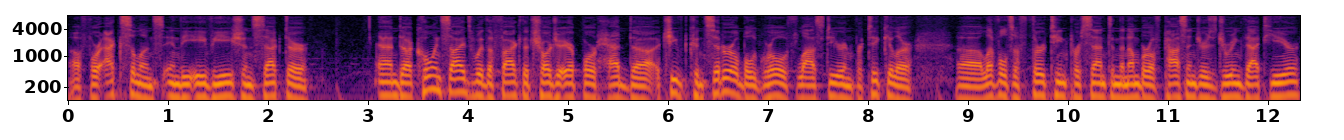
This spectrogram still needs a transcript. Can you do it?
uh, for excellence in the aviation sector and uh, coincides with the fact that Sharjah Airport had uh, achieved considerable growth last year in particular, uh, levels of 13% in the number of passengers during that year,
